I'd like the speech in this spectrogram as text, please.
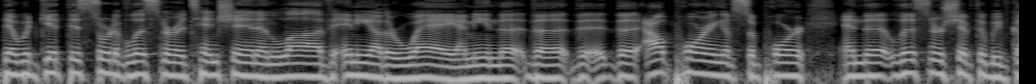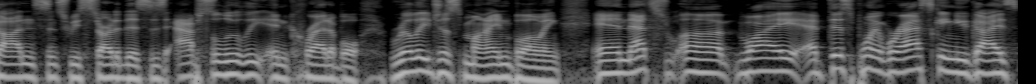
that would get this sort of listener attention and love any other way. I mean, the the the, the outpouring of support and the listenership that we've gotten since we started this is absolutely incredible, really just mind blowing, and that's uh, why at this point we're asking you guys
